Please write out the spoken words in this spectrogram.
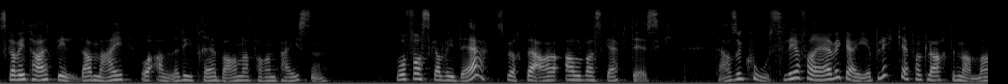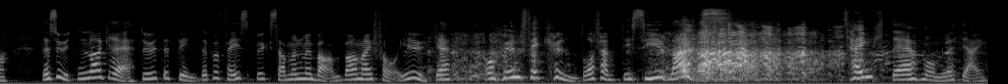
Skal vi ta et bilde av meg og alle de tre barna foran peisen? Hvorfor skal vi det? spurte Alva skeptisk. Det er så koselig å forevige øyeblikket, forklarte mamma. Dessuten la Grete ut et bilde på Facebook sammen med barnebarna i forrige uke, og hun fikk 157 likes. Tenk det, mumlet jeg.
